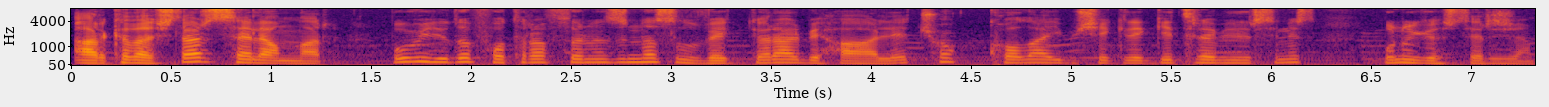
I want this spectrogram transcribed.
Arkadaşlar selamlar. Bu videoda fotoğraflarınızı nasıl vektörel bir hale çok kolay bir şekilde getirebilirsiniz bunu göstereceğim.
